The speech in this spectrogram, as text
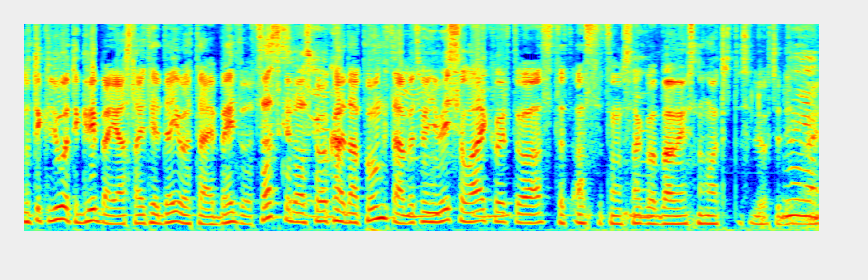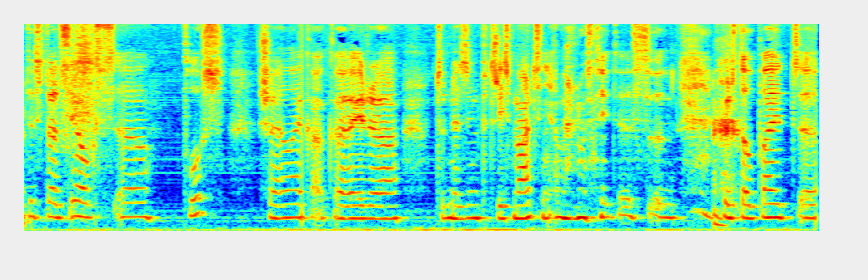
Nu, tik ļoti gribējās, lai tie dejotāji beidzot saskarās Jā. kaut kādā punktā, bet Mhm. viņi visu laiku ir to astotni saglabā viens no otra. Tas ir ļoti Nu, jā, dīvaini. tas tāds jauks uh, plus šajā laikā, ka ir tur nezinu, pa trīs mārciņām var nostīties Crystal uh,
